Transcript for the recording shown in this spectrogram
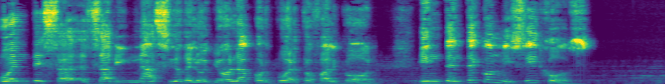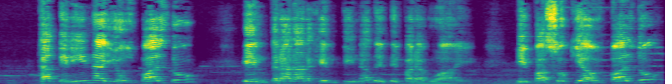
Puente San Ignacio de Loyola por Puerto Falcón. Intenté con mis hijos, Caterina y Osvaldo, entrar a Argentina desde Paraguay. Y pasó que a Osvaldo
